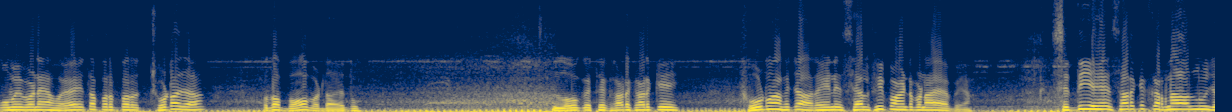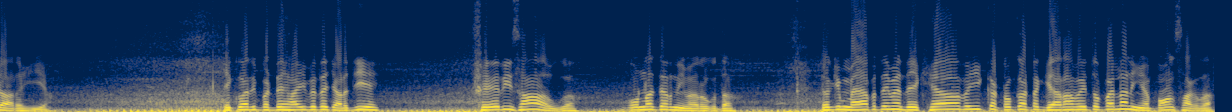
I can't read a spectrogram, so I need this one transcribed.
ਉਵੇਂ ਬਣਿਆ ਹੋਇਆ, ਇਹ ਤਾਂ ਪਰ ਪਰ ਛੋਟਾ ਜਿਹਾ, ਉਹ ਤਾਂ ਬਹੁਤ ਵੱਡਾ ਇਹ ਤੂੰ। ਲੋਕ ਇੱਥੇ ਖੜ ਖੜ ਕੇ ਫੋਟੋਆਂ ਖਿਚਾ ਰਹੇ ਨੇ, ਸੈਲਫੀ ਪੁਆਇੰਟ ਬਣਾਇਆ ਪਿਆ। ਸਿੱਧੀ ਇਹ ਸੜਕ ਕਰਨਾਲ ਨੂੰ ਜਾ ਰਹੀ ਆ। ਇੱਕ ਵਾਰੀ ਵੱਡੇ ਹਾਈਵੇ ਤੇ ਚੜ ਜੀਏ ਫੇਰ ਹੀ ਸਾਹ ਆਊਗਾ। ਉਹਨਾਂ ਚਿਰ ਨਹੀਂ ਮੈਂ ਰੁਕਦਾ। ਕਿਉਂਕਿ ਮੈਪ ਤੇ ਮੈਂ ਦੇਖਿਆ ਵੀ ਘੱਟੋ ਘੱਟ 11 ਵਜੇ ਤੋਂ ਪਹਿਲਾਂ ਨਹੀਂ ਆ ਪਹੁੰਚ ਸਕਦਾ।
